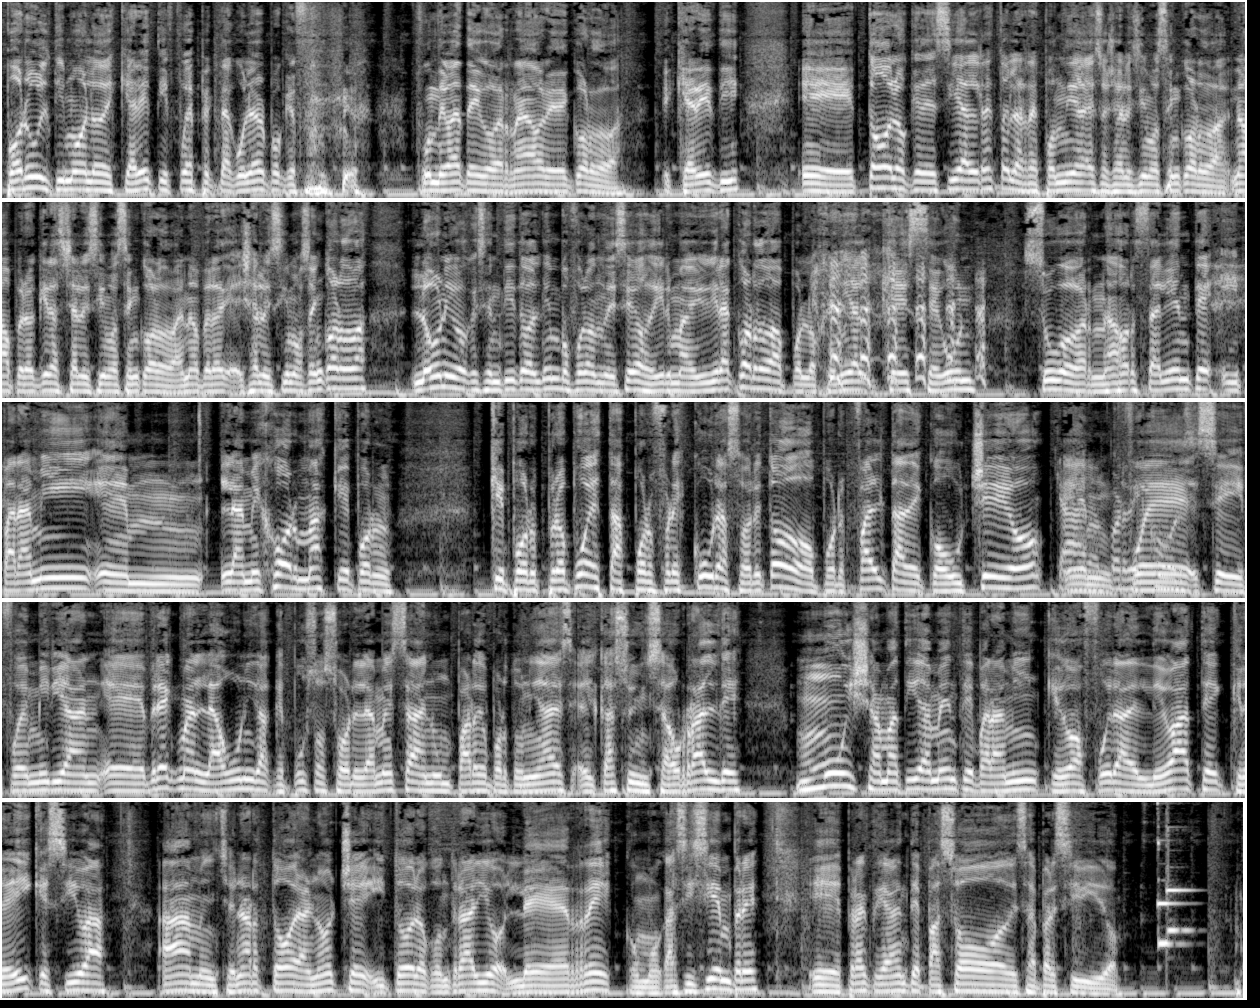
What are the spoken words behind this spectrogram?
Por último, lo de Schiaretti fue espectacular porque fue un, fue un debate de gobernadores de Córdoba. Schiaretti, eh, todo lo que decía el resto le respondía, eso ya lo hicimos en Córdoba. No, pero quieras, ya lo hicimos en Córdoba. No, pero ya lo hicimos en Córdoba. Lo único que sentí todo el tiempo fueron deseos de irme a vivir a Córdoba, por lo genial que es según su gobernador saliente. Y para mí, em, la mejor, más que por que por propuestas, por frescura sobre todo, o por falta de coacheo, Claro, em, fue, sí, fue Miriam eh, Breckman la única que puso sobre la mesa en un par de oportunidades el caso Insaurralde. Muy llamativamente para mí quedó afuera del debate. Creí que se iba a mencionar toda la noche y todo lo contrario, le erré como casi siempre. Eh, prácticamente pasó desapercibido.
